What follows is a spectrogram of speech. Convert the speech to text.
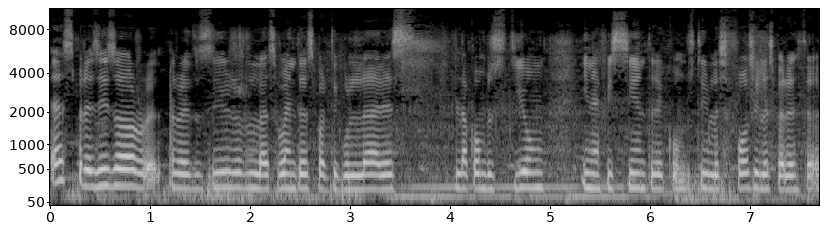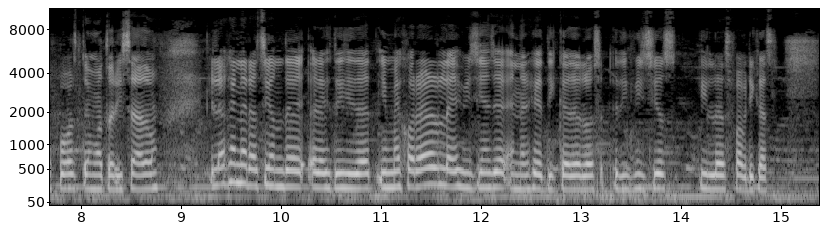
es preciso reducir las fuentes particulares, la combustión ineficiente de combustibles fósiles para el transporte motorizado y la generación de electricidad y mejorar la eficiencia energética de los edificios y las fábricas.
